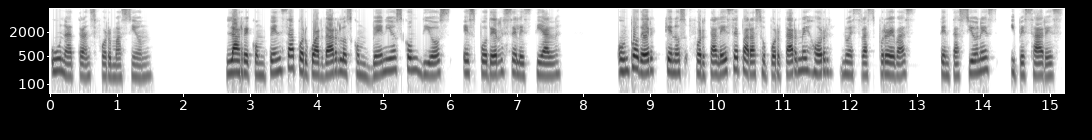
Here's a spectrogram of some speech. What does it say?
una transformación. La recompensa por guardar los convenios con Dios es poder celestial, un poder que nos fortalece para soportar mejor nuestras pruebas, tentaciones y pesares.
